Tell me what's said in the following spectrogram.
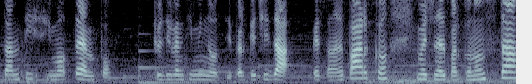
tantissimo tempo, più di 20 minuti, perché ci dà che sta nel parco, invece nel parco non sta,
